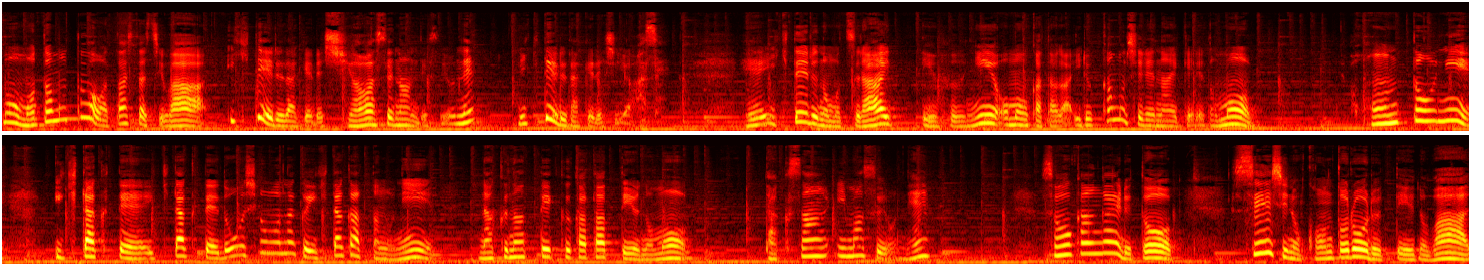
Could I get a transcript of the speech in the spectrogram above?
もうもともと私たちは生きているだけで幸せなんですよね。生きているだけで幸せ。えー、生きているのも辛いっていうふうに思う方がいるかもしれないけれども本当に生きたくて生きたくてどうしようもなく生きたかったのに亡くなっていく方っていうのもたくさんいますよね。そう考えると生死のコントロールっていうのは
